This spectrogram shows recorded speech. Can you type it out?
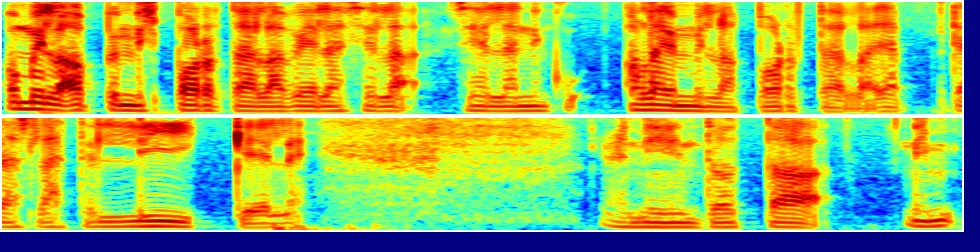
omilla oppimisportailla vielä siellä, siellä niin kuin alemmilla portailla ja pitäisi lähteä liikkeelle – niin, tota, niin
